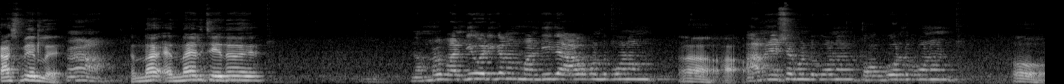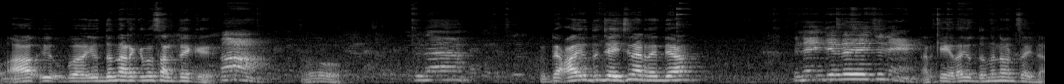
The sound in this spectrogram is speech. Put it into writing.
കാശ്മീരിൽ. ആ. എന്നാ എന്നായാലും ചെയ്തത്? നമ്മൾ വണ്ടി ഓടിക്കണം വണ്ടിയിൽ ആളെ കൊണ്ടുപോകണം ആമിനേഷൻ കൊണ്ടുപോകണം തോക്ക് കൊണ്ടുപോകണം. ഓ ആ യുദ്ധം നടക്കുന്ന സ്ഥലത്തേക്ക്? ആ. ഓ. പിന്നെ ആ യുദ്ധം ജയിച്ചിനായിരുന്നു ഇന്ത്യ? പിന്നെ ഇന്ത്യയിലെ ജയിച്ചിനെ എനിക്ക് ഏതാ യുദ്ധം തന്നെ മനസ്സിലായിട്ടാ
